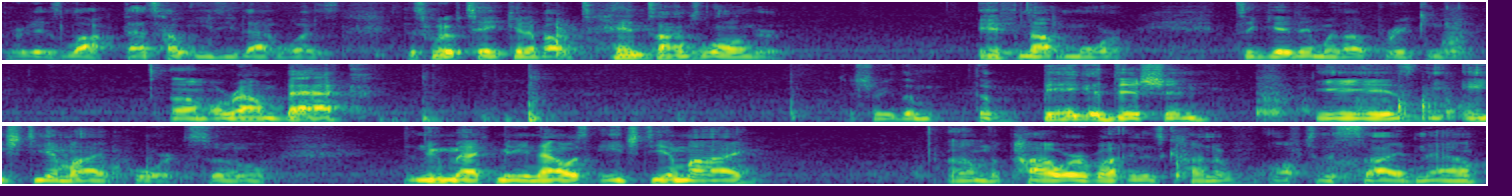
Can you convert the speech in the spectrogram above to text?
There it is, locked. That's how easy that was. This would have taken about 10 times longer, if not more, to get in without breaking it. Um, around back, to show you the, the big addition is the HDMI port. So the new Mac Mini now is HDMI. Um, the power button is kind of off to the side now.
